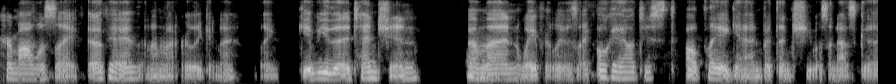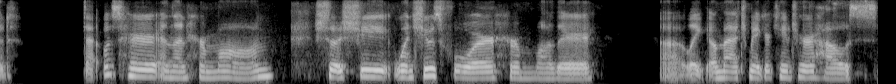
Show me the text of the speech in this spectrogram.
her mom was like okay then I'm not really gonna like give you the attention Mhm. and then Waverly was like okay I'll just I'll play again but then she wasn't as good that was her and then her mom so she when she was four her mother uh, like a matchmaker came to her house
